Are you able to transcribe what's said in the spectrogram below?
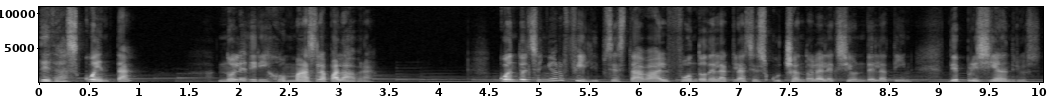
¿Te das cuenta? No le dirijo más la palabra. Cuando el señor Phillips estaba al fondo de la clase escuchando la lección de latín de Prissy Andrews,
